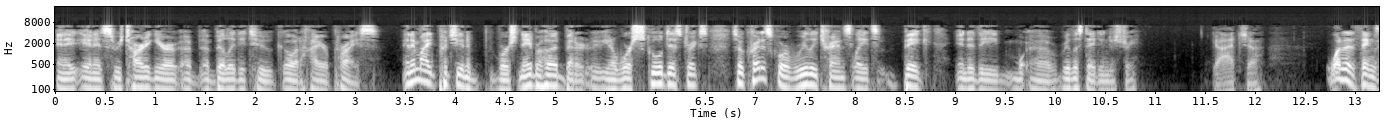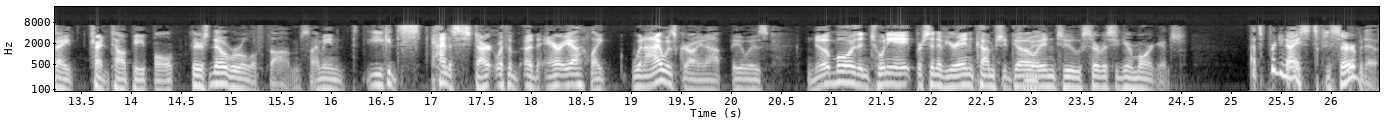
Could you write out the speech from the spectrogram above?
and it, and it's retarding your ability to go at a higher price. And it might put you in a worse neighborhood, better, you know, worse school districts. So credit score really translates big into the uh, real estate industry. Gotcha. One of the things I try to tell people, there's no rule of thumbs. I mean, you could s- kind of start with a, an area. Like when I was growing up, it was no more than 28% of your income should go Right. into servicing your mortgage. That's pretty nice. It's conservative.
